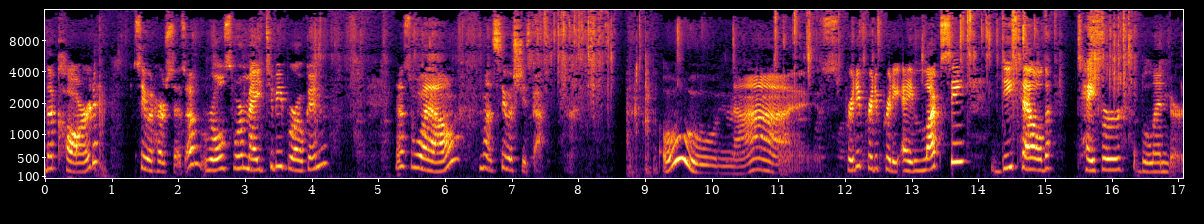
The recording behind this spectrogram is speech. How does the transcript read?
the card see what hers says. Oh, rules were made to be broken as well. Let's see what she's got. Oh, nice. Pretty, pretty, pretty. A Luxie detailed taper blender.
